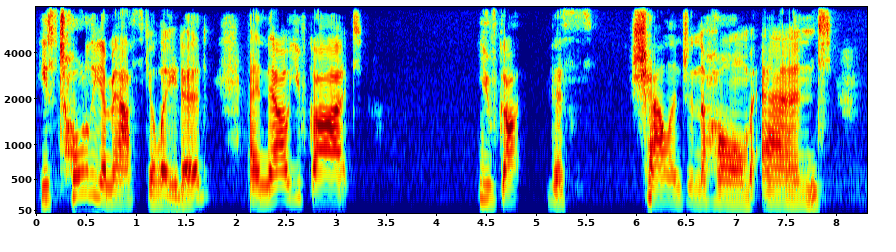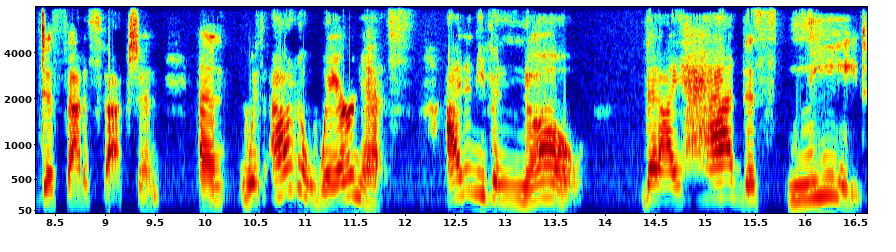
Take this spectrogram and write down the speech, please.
He's totally emasculated and now you've got you've got this challenge in the home and dissatisfaction. And without awareness i didn't even know that i had this need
